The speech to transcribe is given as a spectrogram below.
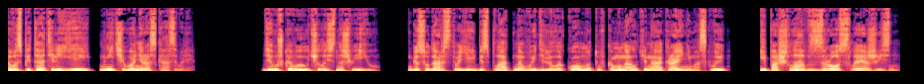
а воспитатели ей ничего не рассказывали. Девушка выучилась на швею. Государство ей бесплатно выделило комнату в коммуналке на окраине Москвы и пошла взрослая жизнь.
